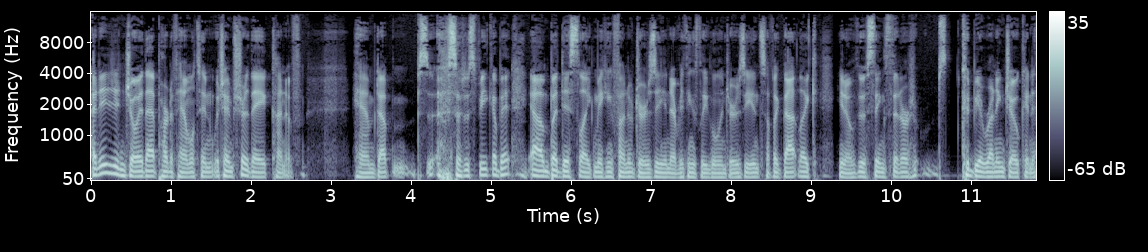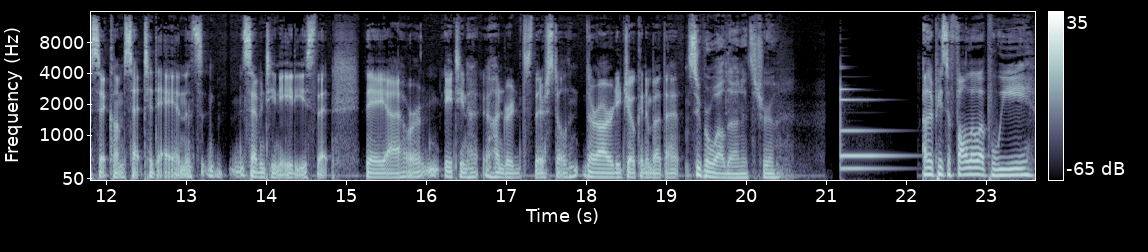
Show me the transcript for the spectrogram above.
I did enjoy that part of Hamilton, which I'm sure they kind of hammed up, so so to speak, a bit. Um, but this, like, making fun of Jersey and everything's legal in Jersey and stuff like that, like, you know, those things that are could be a running joke in a sitcom set today, and it's 1780s that they uh, or 1800s, they're still they're already joking about that. Super well done. It's true. Other piece of follow up, we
